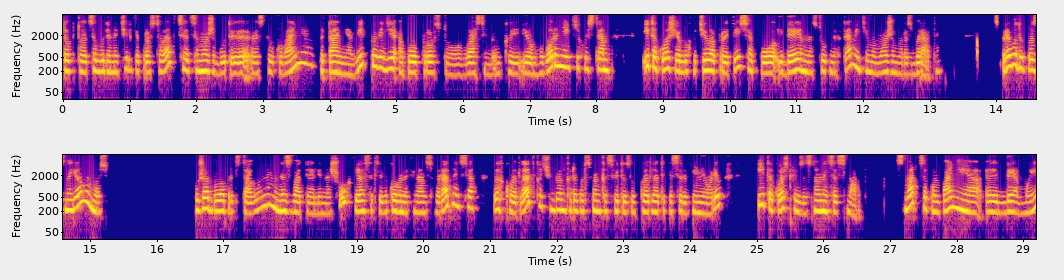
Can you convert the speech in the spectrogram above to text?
Тобто, це буде не тільки просто лекція, це може бути спілкування, питання, відповіді або просто власні думки і обговорення якихось тем. І також я би хотіла пройтися по ідеям наступних тем, які ми можемо розбирати. З приводу познайомимось, уже була представлена. Мене звати Аліна Шух, я сертифікована фінансова радниця, легкоатлетка, чемпіонка рекордсменка світу з легкої атлетики серед юніорів, і також співзасновниця Smart. Smart – це компанія, е, де ми,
